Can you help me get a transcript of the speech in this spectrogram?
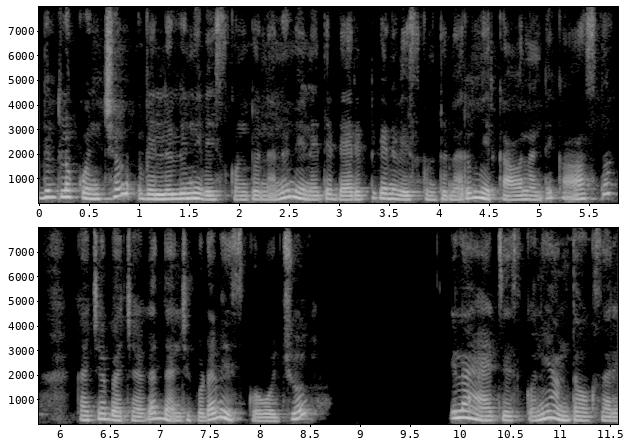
దీంట్లో కొంచెం వెల్లుల్లిని వేసుకుంటున్నాను. నేనైతే డైరెక్ట్గానే వేసుకుంటున్నారు. మీరు కావాలంటే కాస్త కచాబచాగా దంచి కూడా వేసుకోవచ్చు. ఇలా యాడ్ చేసుకొని అంతా ఒకసారి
